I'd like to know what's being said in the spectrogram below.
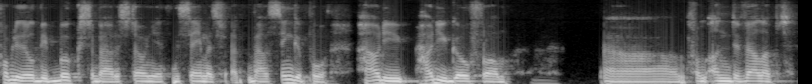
probably there will be books about Estonia, the same as about Singapore. How do you how do you go from um, from undeveloped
